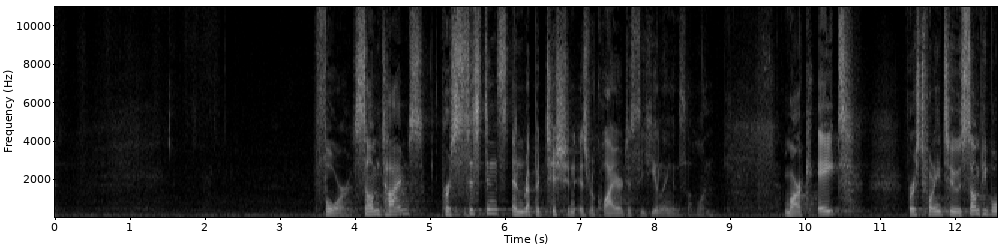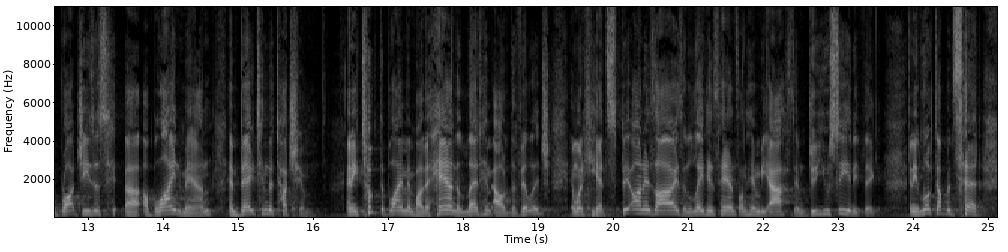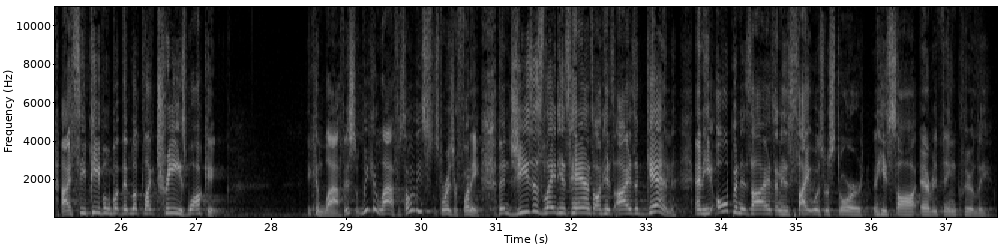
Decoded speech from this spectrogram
Four, sometimes persistence and repetition is required to see healing in someone. Mark 8, verse 22 Some people brought Jesus uh, a blind man and begged him to touch him. And he took the blind man by the hand and led him out of the village. And when he had spit on his eyes and laid his hands on him, he asked him, Do you see anything? And he looked up and said, I see people, but they look like trees walking. You can laugh. This, we can laugh. Some of these stories are funny. Then Jesus laid his hands on his eyes again, and he opened his eyes, and his sight was restored, and he saw everything clearly.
